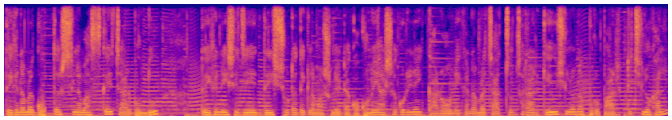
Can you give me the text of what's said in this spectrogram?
তো এখানে আমরা ঘুরতে আসছিলাম আজকে চার বন্ধু। তো এখানে এসে যে দৃশ্যটা দেখলাম আসলে এটা কখনোই আশা করি নাই কারণ এখানে আমরা চারজন ছাড়া আর কেউই ছিল না পুরো পার্কটি ছিল খালি।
